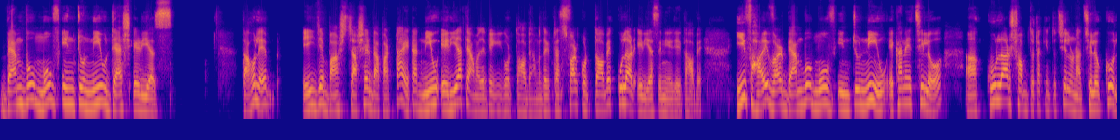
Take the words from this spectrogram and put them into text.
Bamboo move into new dash areas তাহলে এই যে বাঁশ চাষের ব্যাপারটা, এটা নিউ এরিয়াতে আমাদেরকে কি করতে হবে? আমাদেরকে ট্রান্সফার করতে হবে কুলার এরিয়াসে নিয়ে যেতে হবে। If however bamboo move into new এখানে ছিল কুলার শব্দটা কিন্তু ছিল না, ছিল কুল।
